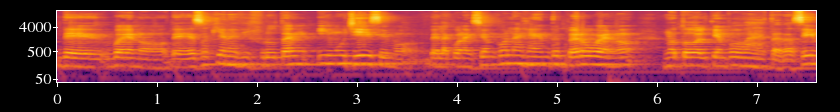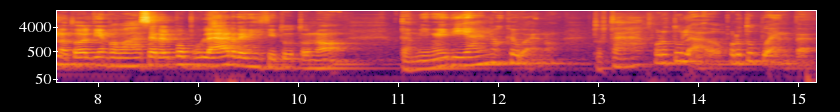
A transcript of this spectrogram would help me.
de, bueno, de esos quienes disfrutan y muchísimo de la conexión con la gente, pero bueno, no todo el tiempo vas a estar así, no todo el tiempo vas a ser el popular del instituto, no. También hay días en los que, bueno, Tú estás por tu lado, por tu cuenta.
